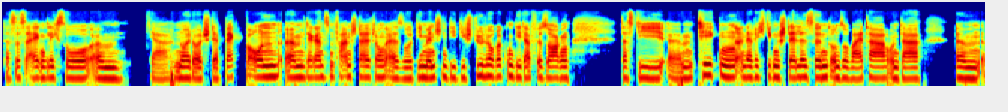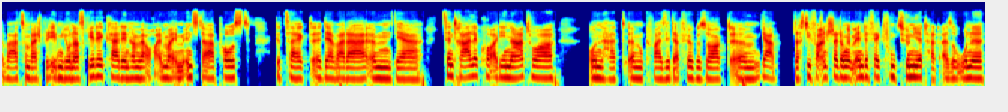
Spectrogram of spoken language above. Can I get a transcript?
Das ist eigentlich so, ähm, ja, neudeutsch der Backbone ähm, der ganzen Veranstaltung. Also die Menschen, die die Stühle rücken, die dafür sorgen, dass die ähm, Theken an der richtigen Stelle sind und so weiter. Und da ähm, war zum Beispiel eben Jonas Redeker, den haben wir auch einmal im Insta-Post gezeigt. Äh, der war da ähm, der zentrale Koordinator und hat ähm, quasi dafür gesorgt, ähm, ja, dass die Veranstaltung im Endeffekt funktioniert hat. Also ohne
